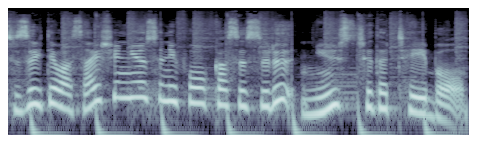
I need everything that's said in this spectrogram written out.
続いては最新ニュースにフォーカスする News to the Table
